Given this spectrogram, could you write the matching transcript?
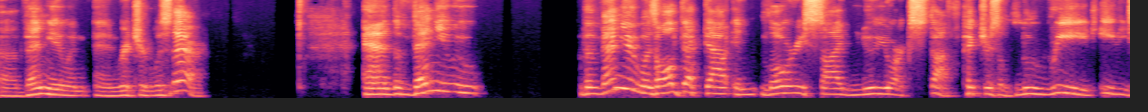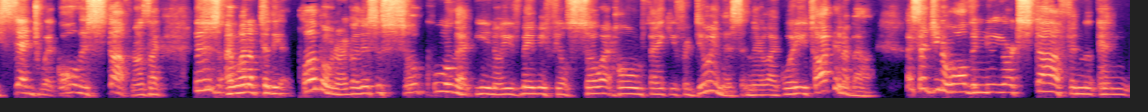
uh, venue and, and Richard was there. And the venue the venue was all decked out in Lower East Side New York stuff, pictures of Lou Reed, Edie Sedgwick, all this stuff. And I was like, this is, I went up to the club owner. I go, this is so cool that, you know, you've made me feel so at home. Thank you for doing this. And they're like, what are you talking about? I said, you know, all the New York stuff and, and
